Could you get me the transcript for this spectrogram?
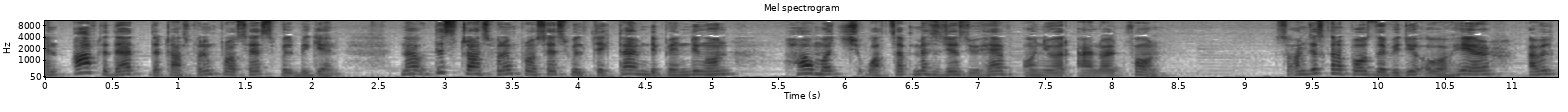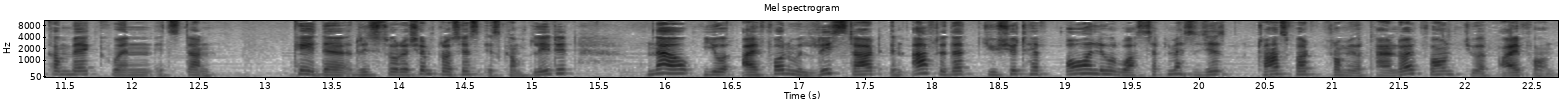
And after that the transferring process will begin. Now this transferring process will take time depending on how much whatsapp messages you have on your android phone. So i'm just gonna pause the video over here. I will come back when it's done. Okay the restoration process is completed. Now your iphone will restart and after that you should have all your whatsapp messages transferred from your android phone to your iphone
